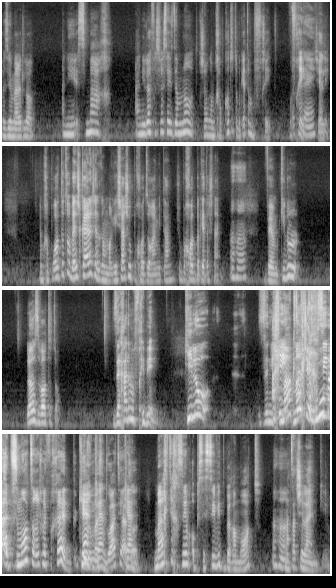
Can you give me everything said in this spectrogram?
ואז היא אומרת לו, אני אשמח, אני לא אפספס את ההזדמנות. עכשיו הן גם מחבקות אותו בקטע מפחיד. מפחיד, אוקיי. שלי. הן מחברות אותו, ויש כאלה שאת גם מרגישה שהוא פחות זורם איתן, שהוא פחות בקטע שלהן. אהה. והן כאילו לא עוזבות אותו. זה אחד המפחידים. כאילו, זה אחי, נשמע קצת מערכת שהוא בעצמו צריך לפחד, כאילו, מהסיטואציה כן. הזאת. מערכת יחסים אובססיבית ברמות, אהה. מהצד שלהן, כאילו.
